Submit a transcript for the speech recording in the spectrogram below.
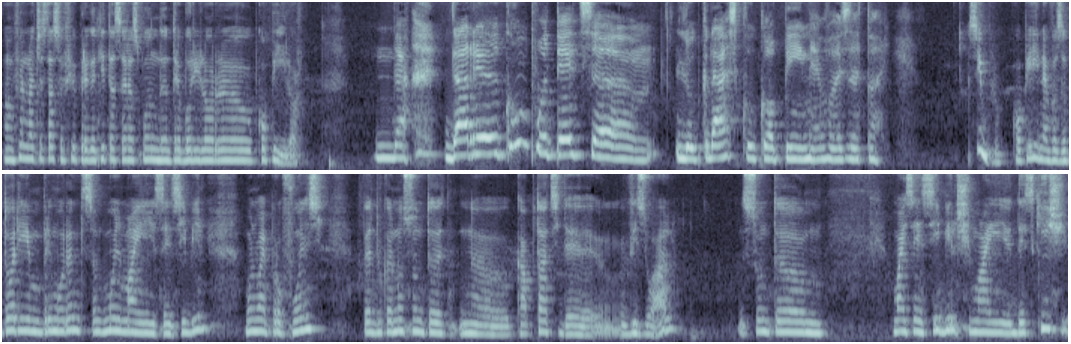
în felul acesta să fiu pregătită să răspund întrebărilor uh, copiilor. Da, dar uh, cum puteți să lucrați cu copiii nevăzători? Simplu. Copiii nevăzători, în primul rând, sunt mult mai sensibili, mult mai profunzi, pentru că nu sunt uh, captați de vizual, sunt uh, mai sensibili și mai deschiși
